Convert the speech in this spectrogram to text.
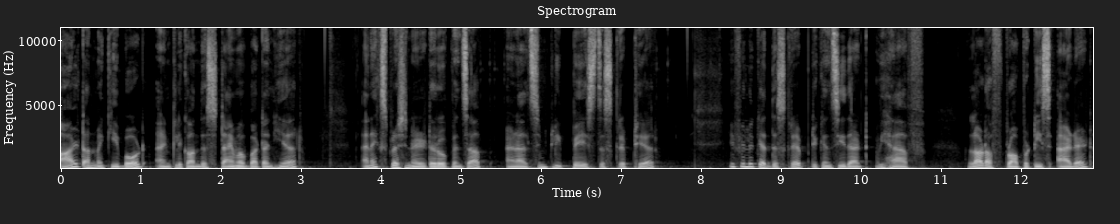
alt on my keyboard and click on this timer button here an expression editor opens up and I'll simply paste the script here. If you look at the script you can see that we have a lot of properties added.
